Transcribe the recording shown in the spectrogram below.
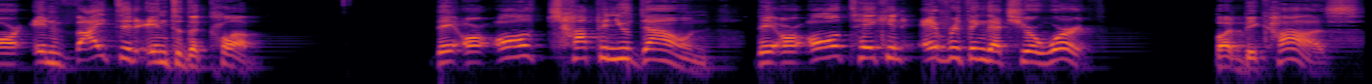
are invited into the club. They are all chopping you down. They are all taking everything that you're worth. But because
